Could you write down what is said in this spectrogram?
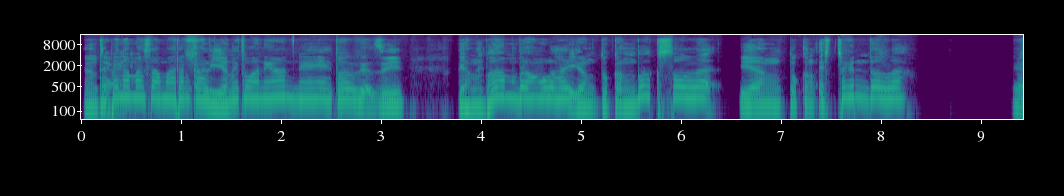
Nah, tapi nama samaran kalian itu aneh-aneh, tau gak sih? Yang Bambang lah, yang tukang bakso lah, yang tukang es cendol lah. Ya.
